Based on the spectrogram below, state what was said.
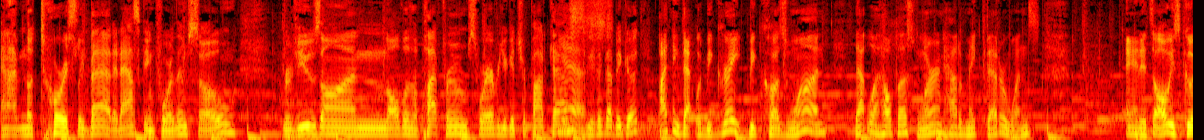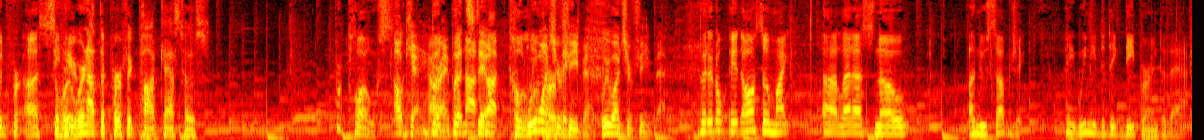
and I'm notoriously bad at asking for them. So, reviews on all of the platforms wherever you get your podcasts. Yes. You think that'd be good? I think that would be great because one, that will help us learn how to make better ones. And it's always good for us. So we're, we're not the perfect podcast hosts we're close. Okay, all but, right, but, but, not, still, not totally. We want perfect. your feedback. We want your feedback. But it it also might uh, let us know a new subject. Hey, we need to dig deeper into that.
